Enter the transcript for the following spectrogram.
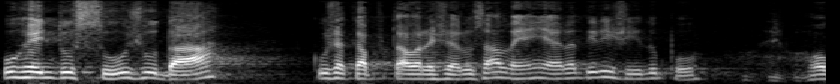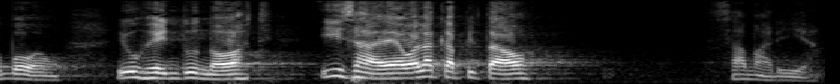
O reino do sul, Judá, cuja capital era Jerusalém, era dirigido por Roboão. E o reino do norte, Israel, olha a capital, Samaria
